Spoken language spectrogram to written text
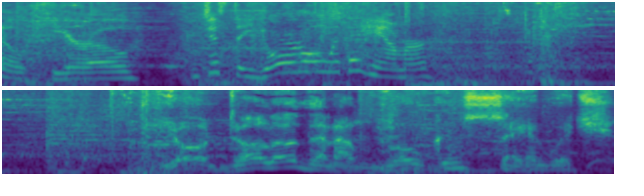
no hero. Just a yordle with a hammer. You're duller than a broken sandwich.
